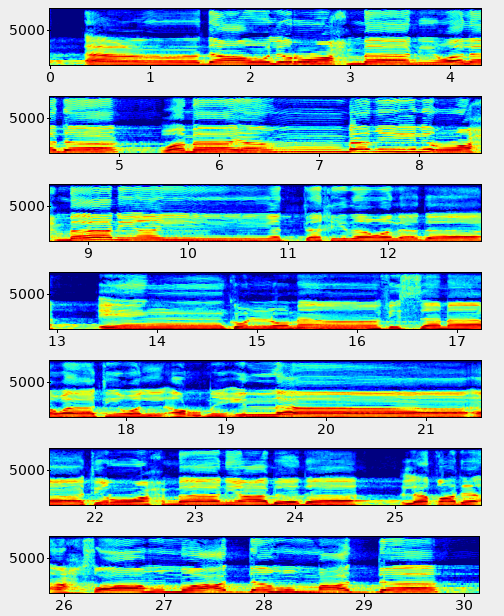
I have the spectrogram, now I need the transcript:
أن دعوا للرحمن ولدا وما ينبغي للرحمن أن يتخذ ولدا إن كل من في السماوات والأرض إلا آتي الرحمن عبدا لقد أحصاهم وعدهم عدا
